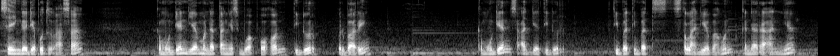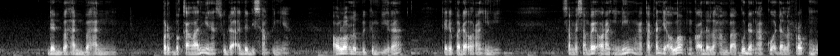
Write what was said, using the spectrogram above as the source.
sehingga dia putus asa. Kemudian dia mendatangi sebuah pohon, tidur, berbaring. Kemudian saat dia tidur, tiba-tiba setelah dia bangun, kendaraannya dan bahan-bahan perbekalannya sudah ada di sampingnya. Allah lebih gembira daripada orang ini. Sampai-sampai orang ini mengatakan, Ya Allah, engkau adalah hambaku dan aku adalah robmu.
